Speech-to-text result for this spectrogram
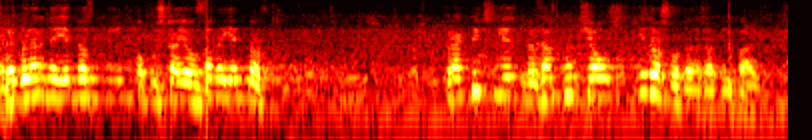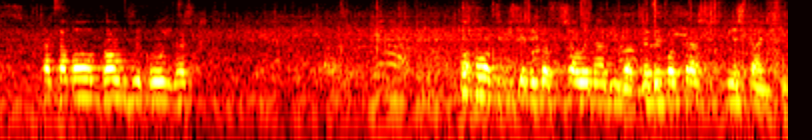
Regularne jednostki opuszczają nowe jednostki. Praktycznie na Zamku Książ nie doszło do żadnych walk. Tak samo w Wałbrzychu i na... To są oczywiście tylko strzały na wiwat, żeby postraszyć mieszkańców.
